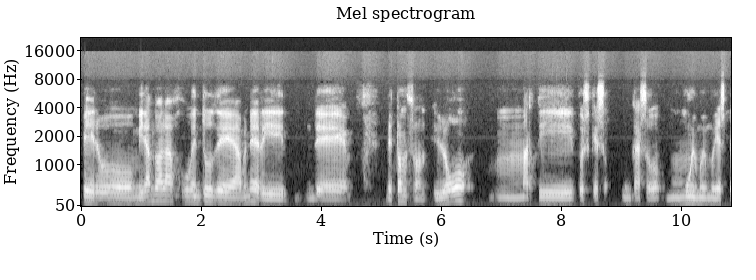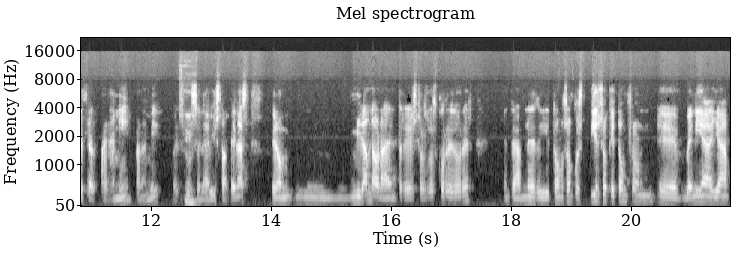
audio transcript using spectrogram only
Pero mirando a la juventud de Abner y de de Thompson. Y luego Martí, pues que es un caso muy, muy, muy especial para mí, para mí, pues no se le ha visto apenas, pero mm, mirando ahora entre estos dos corredores, entre Abner y Thompson, pues pienso que Thompson eh, venía ya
